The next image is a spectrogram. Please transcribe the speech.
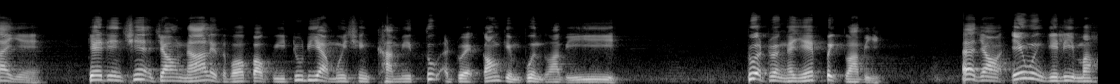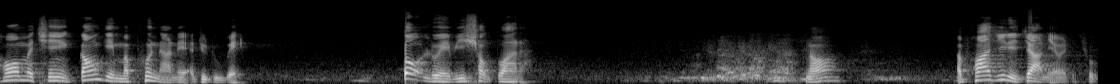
လိုက်ရင်ကဲတင်ချင်းအကြောင်းနားလေသဘောပေါက်ပြီးဒုတိယမွေးချင်းခံပြီးသူ့အတွက်ကောင်းကင်ပွင့်သွားပြီသူ့အတွက်ငရဲပိတ်သွားပြီ အဲဒါကြောင့်ဧဝံဂေလိမဟောမချင်းကောင်းကင်မဖွင့်တာနဲ့အတူတူပဲတော့လွယ်ပြီးလျှောက်သွားတာနော်အဖွားကြီးတွေကြာနေတယ်တချို့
